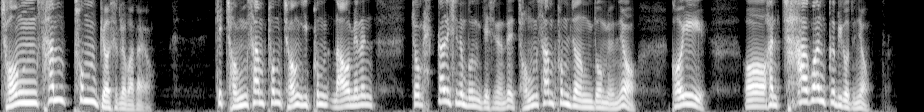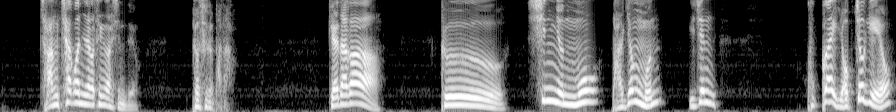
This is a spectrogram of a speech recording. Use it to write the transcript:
정삼품 벼슬을 받아요. 이렇게 정삼품, 정이품 나오면은 좀 헷갈리시는 분 계시는데 정삼품 정도면요 거의 어, 한 차관급이거든요. 장차관이라고 생각하시면 돼요. 벼슬을 받아. 게다가 그 신윤무, 박영문 이젠 국가의 역적이에요.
